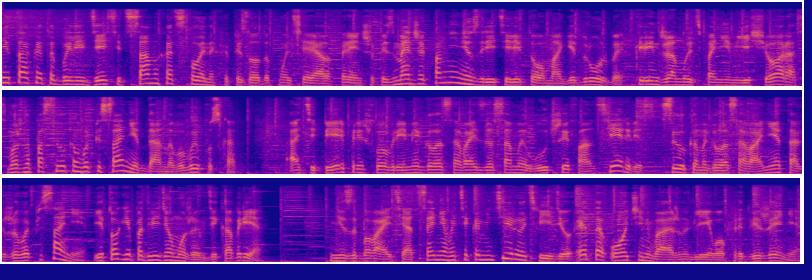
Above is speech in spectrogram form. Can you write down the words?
Итак, это были 10 самых отстойных эпизодов мультсериалов Friendship is Magic по мнению зрителей ТО Маги Дружбы. Кринжануть по ним еще раз можно по ссылкам в описании данного выпуска. А теперь пришло время голосовать за самый лучший фан-сервис. Ссылка на голосование также в описании. Итоги подведем уже в декабре. Не забывайте оценивать и комментировать видео, это очень важно для его продвижения.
